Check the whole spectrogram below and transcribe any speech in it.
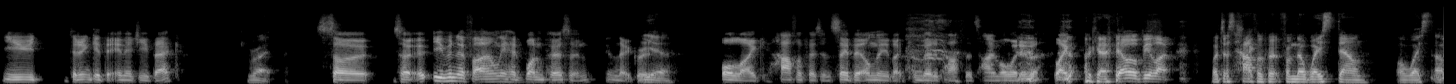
you didn't get the energy back. Right. So, so even if I only had one person in that group, Yeah. or like half a person, say they only like committed half the time or whatever, like Okay. that would be like, Or just half of it from the waist down or waist up.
